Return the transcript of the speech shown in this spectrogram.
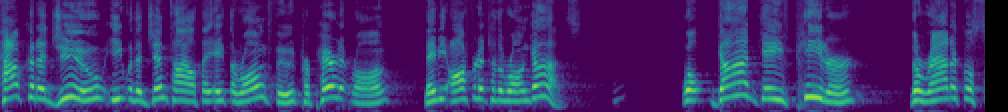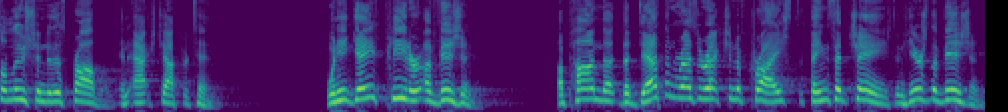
how could a Jew eat with a Gentile if they ate the wrong food, prepared it wrong, maybe offered it to the wrong gods? Well, God gave Peter the radical solution to this problem in Acts chapter 10 when he gave Peter a vision. Upon the, the death and resurrection of Christ, things had changed. And here's the vision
